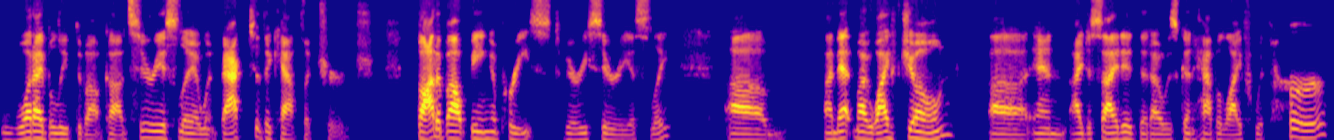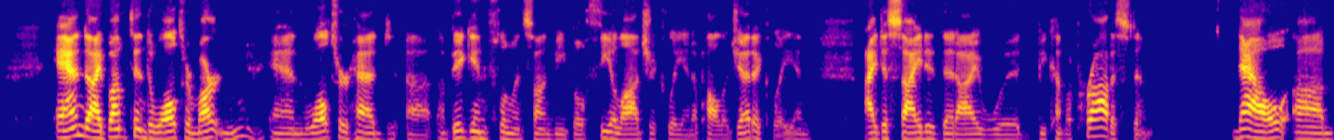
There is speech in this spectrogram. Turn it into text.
what I believed about God seriously. I went back to the Catholic Church, thought about being a priest very seriously. Um, I met my wife, Joan, uh, and I decided that I was going to have a life with her. And I bumped into Walter Martin, and Walter had uh, a big influence on me, both theologically and apologetically. And I decided that I would become a Protestant. Now, um,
